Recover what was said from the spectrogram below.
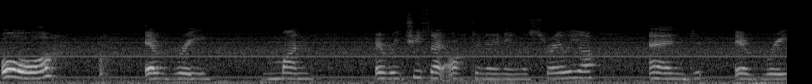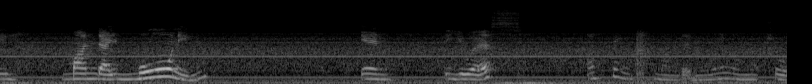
or every mon every Tuesday afternoon in Australia, and every Monday morning in the US. I think Monday morning. I'm not sure.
